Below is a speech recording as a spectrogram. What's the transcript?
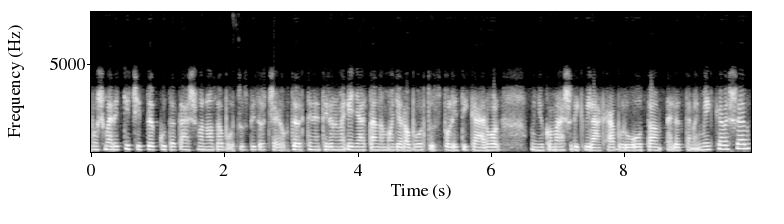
most már egy kicsit több kutatás van az abortusz bizottságok történetéről, meg egyáltalán a magyar abortusz politikáról, mondjuk a második világháború óta, előtte meg még kevesebb.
